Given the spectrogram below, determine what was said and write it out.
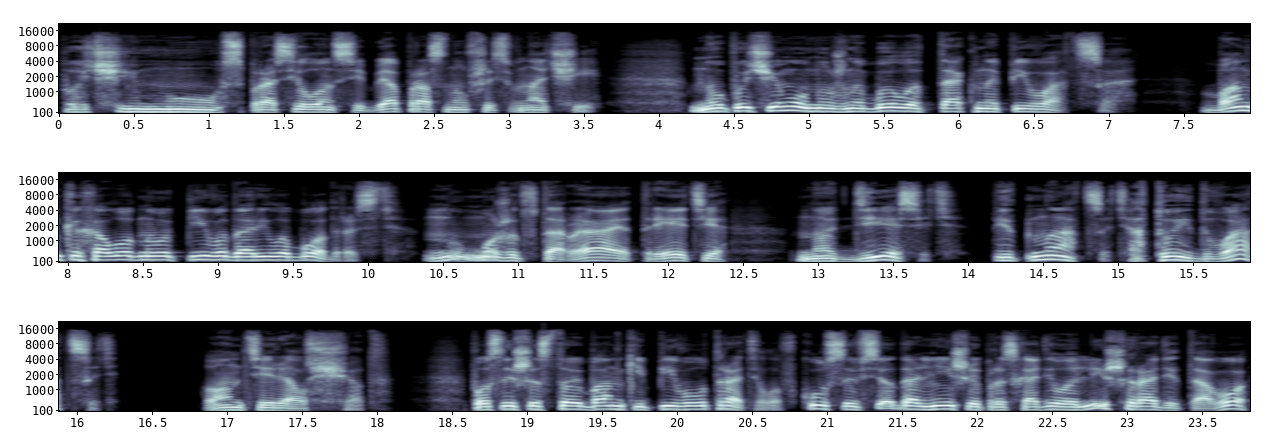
«Почему?» — спросил он себя, проснувшись в ночи. Ну почему нужно было так напиваться? Банка холодного пива дарила бодрость. Ну, может, вторая, третья, но десять, пятнадцать, а то и двадцать. Он терял счет. После шестой банки пиво утратило вкус, и все дальнейшее происходило лишь ради того,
